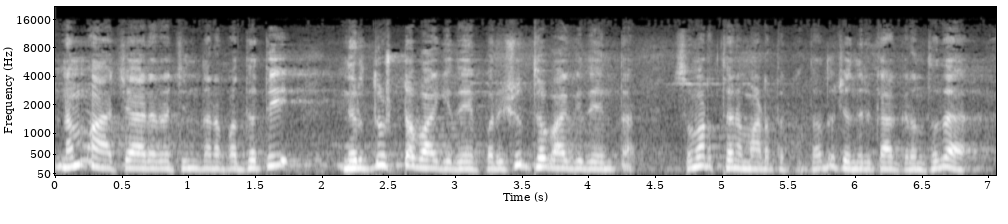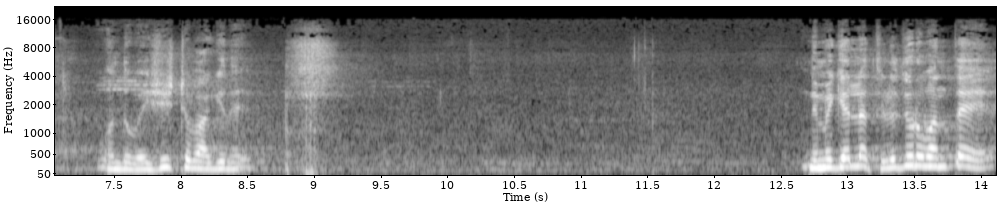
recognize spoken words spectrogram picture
ನಮ್ಮ ಆಚಾರ್ಯರ ಚಿಂತನ ಪದ್ಧತಿ ನಿರ್ದುಷ್ಟವಾಗಿದೆ, ಪರಿಶುದ್ಧವಾಗಿದೆ ಅಂತ ಸಮರ್ಥನೆ ಮಾಡತಕ್ಕಂಥದ್ದು ಚಂದ್ರಿಕಾ ಗ್ರಂಥದ ಒಂದು ವೈಶಿಷ್ಟ್ಯವಾಗಿದೆ. ನಿಮಗೆಲ್ಲ ತಿಳಿದಿರುವಂತೆ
